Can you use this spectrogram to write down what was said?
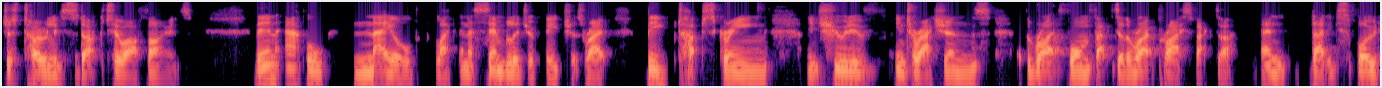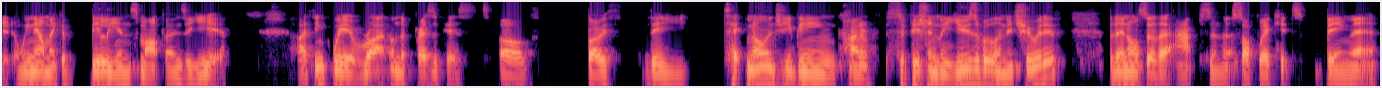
just totally stuck to our phones. Then Apple nailed like an assemblage of features, right? Big touch screen, intuitive interactions, the right form factor, the right price factor, and that exploded. And we now make a billion smartphones a year. I think we're right on the precipice of both the technology being kind of sufficiently usable and intuitive, but then also the apps and the software kits being there.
